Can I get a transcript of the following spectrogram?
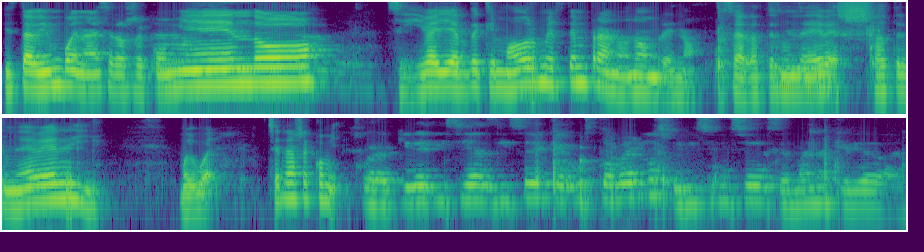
Está bien buena, se los recomiendo. Sí, ayer de que me voy a dormir temprano. No, hombre, no. O sea, la terminé de ver. La terminé de ver y muy bueno. Se las recomiendo. Por aquí Delicias dice, qué gusto verlos. Feliz inicio de semana, querida Dani.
